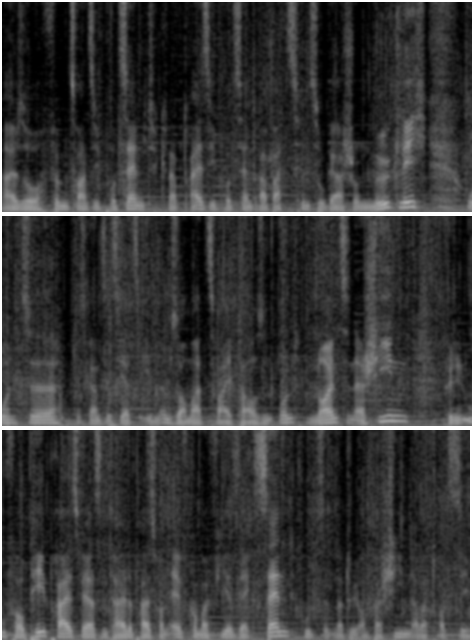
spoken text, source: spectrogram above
Also 25 Prozent, knapp 30 Prozent Rabatt sind sogar schon möglich. Und äh, das Ganze ist jetzt eben im Sommer 2019 erschienen. Für den UVP-Preis wäre es ein Teilepreis von 11,46 Cent. Gut, sind natürlich auch ein paar Schienen, aber trotzdem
